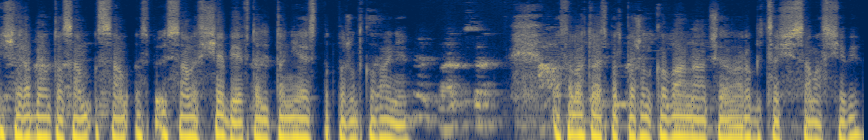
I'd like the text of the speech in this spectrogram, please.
Jeśli robią to sam, sam, same z siebie, wtedy to nie jest podporządkowanie. Osoba, która jest podporządkowana, czy ona robi coś sama z siebie?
